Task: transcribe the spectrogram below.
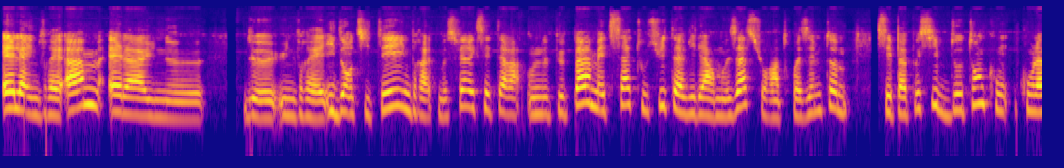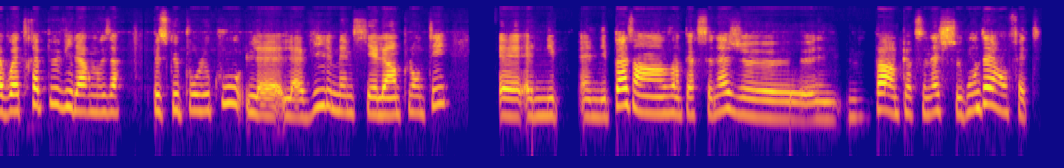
Elle a une vraie âme. Elle a une de, une vraie identité, une vraie atmosphère, etc. On ne peut pas mettre ça tout de suite à Villarmosa sur un troisième tome. C'est pas possible, d'autant qu'on la voit très peu Villarmosa. Parce que pour le coup, la, ville, même si elle est implantée, elle, n'est pas un, personnage, euh, pas un personnage secondaire en fait.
